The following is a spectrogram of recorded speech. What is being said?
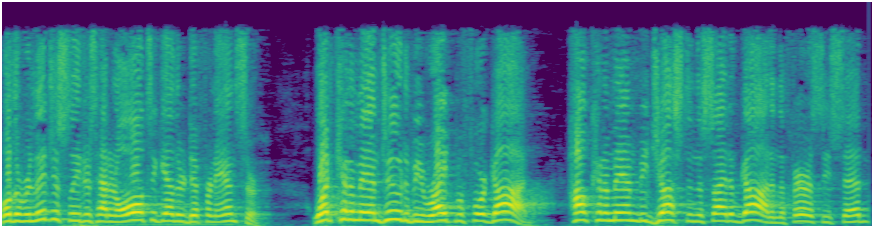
Well, the religious leaders had an altogether different answer. What can a man do to be right before God? How can a man be just in the sight of God? And the Pharisees said,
